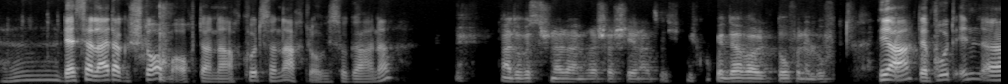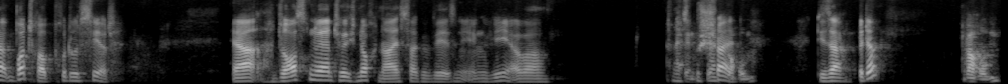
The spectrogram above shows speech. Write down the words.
Äh, der ist ja leider gestorben auch danach, kurz danach, glaube ich sogar, ne? Ah, du bist schneller im Recherchieren als ich. Ich gucke, der war doof in der Luft. Ja, der wurde in äh, Bottrop produziert. Ja, Dorsten wäre natürlich noch nicer gewesen irgendwie, aber weiß Bescheid. Warum? Dieser, bitte? Warum?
